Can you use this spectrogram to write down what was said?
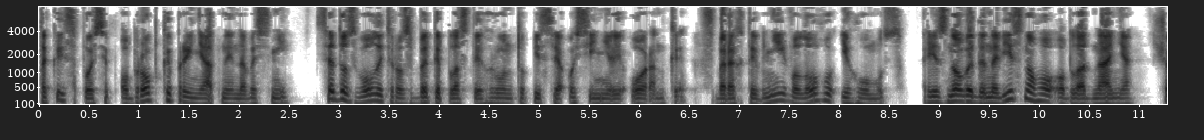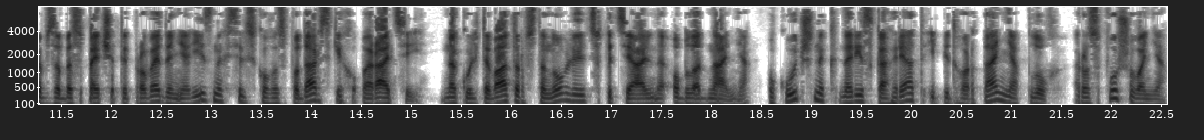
Такий спосіб обробки прийнятний навесні. Це дозволить розбити пласти ґрунту після осінньої оранки, зберегти в ній вологу і гумус. Різновиди навісного обладнання, щоб забезпечити проведення різних сільськогосподарських операцій, на культиватор встановлюють спеціальне обладнання, окучник, нарізка гряд і підгортання, плуг, розпушування,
